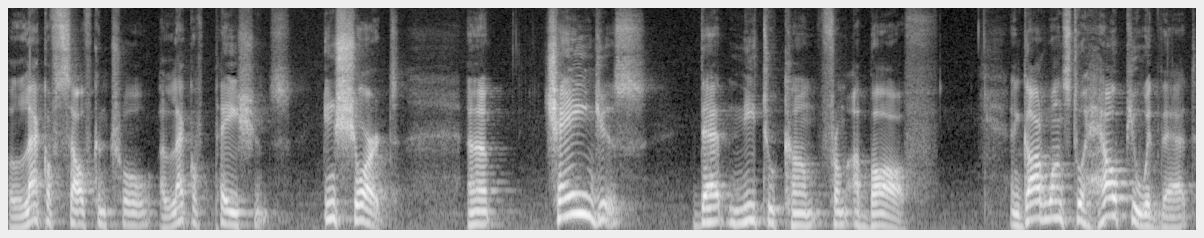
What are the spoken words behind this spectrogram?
a lack of self control, a lack of patience. In short, uh, changes that need to come from above. And God wants to help you with that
